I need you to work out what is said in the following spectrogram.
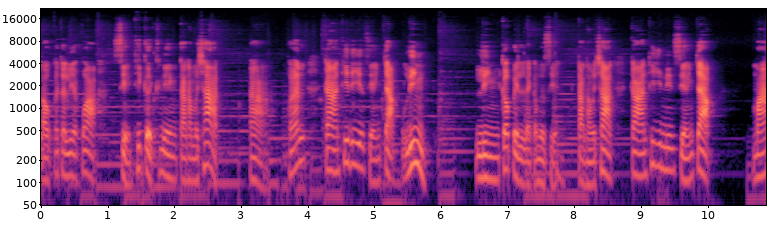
เราก็จะเรียกว่าเสียงที่เกิดขึ้นเองตามธรรมชาติอ่าเพราะฉะนั้นการที่ได้ยินเสียงจากลิงลิงก็เป็นแหล่งกำเนิดเสียงตามธรรมชาติ การที่ยินเสียงจากม้า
